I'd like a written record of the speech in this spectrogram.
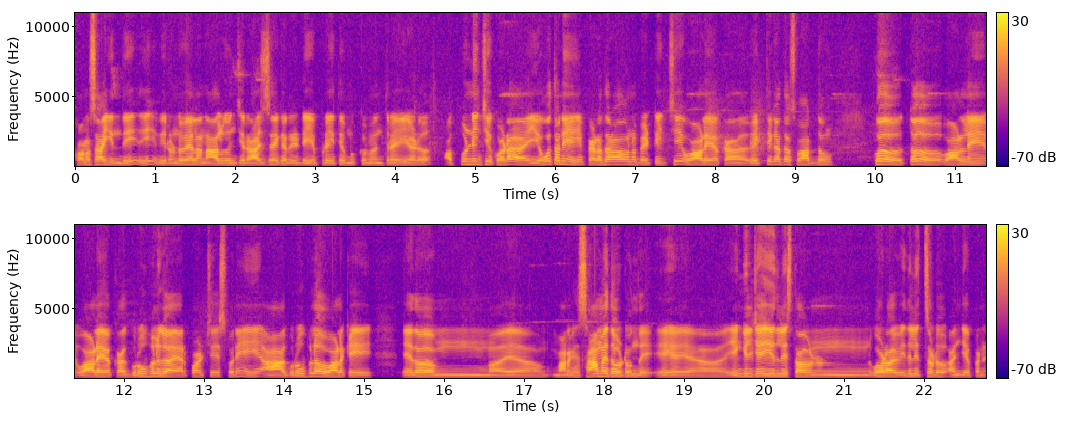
కొనసాగింది. ఇది రెండు వేల నాలుగు నుంచి రాజశేఖర రెడ్డి ఎప్పుడైతే ముఖ్యమంత్రి అయ్యాడో అప్పటి నుంచి కూడా యువతని పెడద్రావన పెట్టించి వాళ్ళ యొక్క వ్యక్తిగత స్వార్థం తో వాళ్ళని వాళ్ళ యొక్క గ్రూపులుగా ఏర్పాటు చేసుకొని ఆ గ్రూపులో వాళ్ళకి ఏదో మనకి సామెత ఒకటి ఉంది. ఏ ఎంగిల్ చేయి వదిలిస్తా కూడా వదిలిస్తాడు అని చెప్పని.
